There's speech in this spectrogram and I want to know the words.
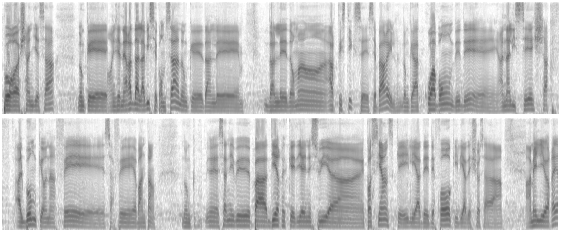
pour changer ça. Donc, euh, en général, dans la vie, c'est comme ça. Donc, euh, dans les, dans les domaines artistiques, c'est pareil. Donc, à quoi bon d'analyser chaque album qu'on a fait, ça fait 20 ans. Donc, ça ne veut pas dire que je ne suis conscient qu'il y a des défauts, qu'il y a des choses à améliorer,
